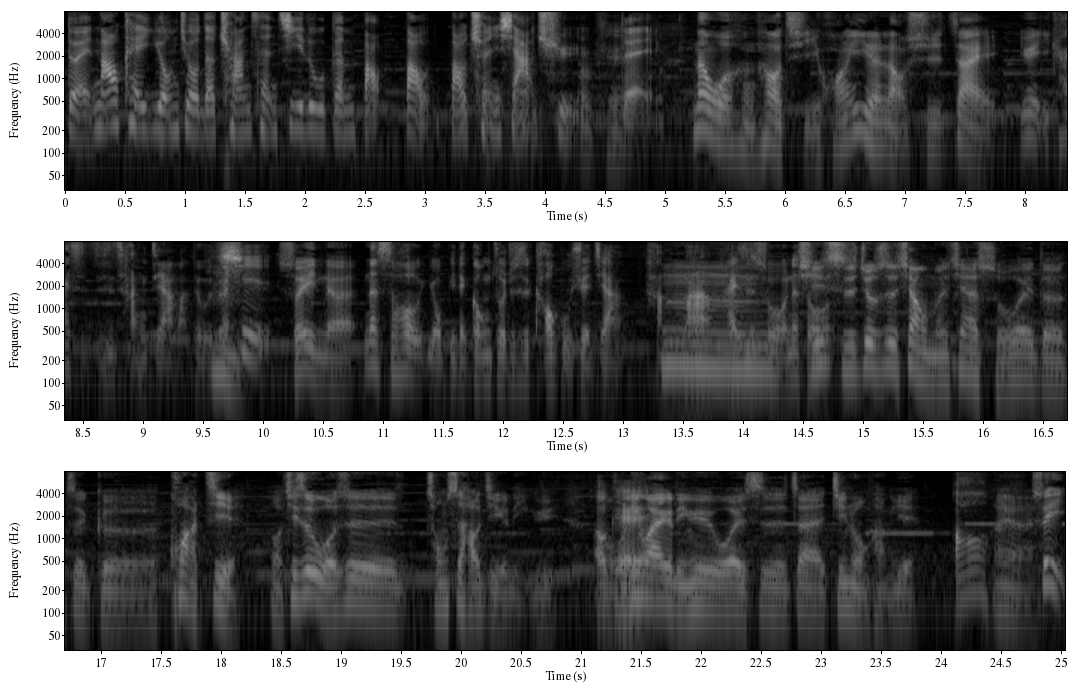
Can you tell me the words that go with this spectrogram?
对，然后可以永久的传承、记录跟保保保存下去。OK，对。那我很好奇，黄艺仁老师在，因为一开始只是藏家嘛，对不对？是。所以呢，那时候有别的工作，就是考古学家吗？嗯、还是说那时候其实就是像我们现在所谓的这个跨界哦，其实我是从事好几个领域。OK，哦，另外一个领域我也是在金融行业。哦，哎呀，所以。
